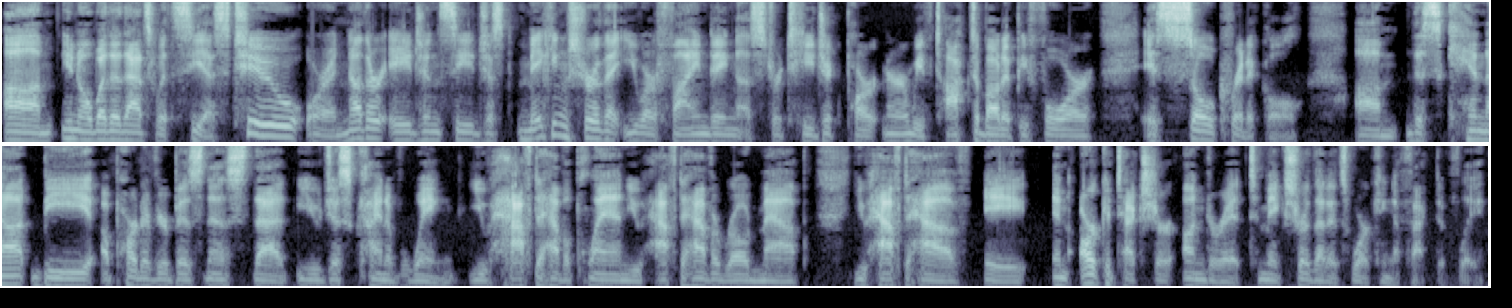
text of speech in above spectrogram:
Um, you know, whether that's with CS2 or another agency, just making sure that you are finding a strategic partner. We've talked about it before is so critical. Um, this cannot be a part of your business that you just kind of wing. You have to have a plan. You have to have a roadmap. You have to have a an architecture under it to make sure that it's working effectively.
